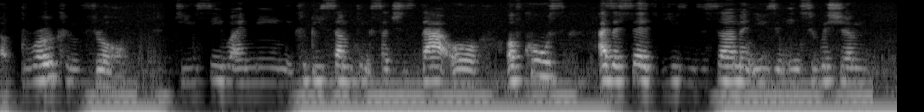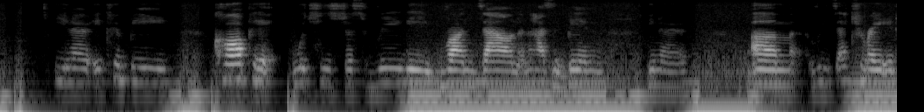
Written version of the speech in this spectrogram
a broken floor. See what I mean? It could be something such as that, or of course, as I said, using discernment, using intuition, you know, it could be carpet which is just really run down and hasn't been, you know, um, redecorated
